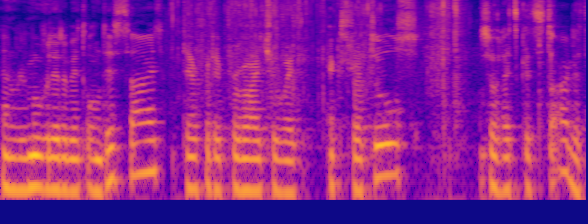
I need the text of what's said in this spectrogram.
and remove a little bit on this side. Therefore they provide you with extra tools. So let's get started.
